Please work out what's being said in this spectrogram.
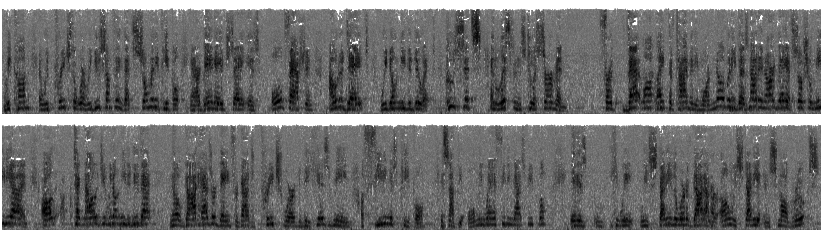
we come and we preach the word. We do something that so many people in our day and age say is old fashioned, out of date. We don't need to do it. Who sits and listens to a sermon for that long length of time anymore? Nobody does. Not in our day of social media and all technology. We don't need to do that. No, God has ordained for God's preached word to be his mean of feeding his people it's not the only way of feeding God's people. It is we we study the Word of God on our own. We study it in small groups.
